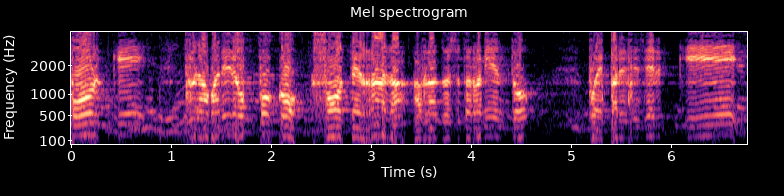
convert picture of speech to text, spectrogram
porque de una manera un poco soterrada, hablando de soterramiento, pues parece ser que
